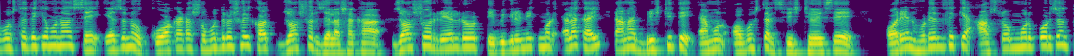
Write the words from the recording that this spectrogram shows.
অবস্থা দেখে মনে হচ্ছে এজন্য কুয়াকাটা সমুদ্র সৈকত যশোর জেলা শাখা। Jessore rail road TB clinic মোড় এলাকায় টানা বৃষ্টিতে এমন অবস্থার সৃষ্টি হয়েছে। অরেন হোটেল থেকে আশ্রম মোড় পর্যন্ত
